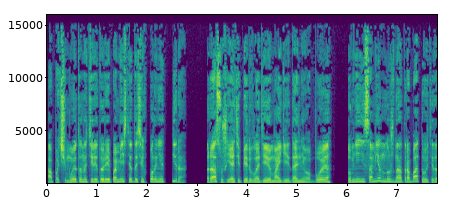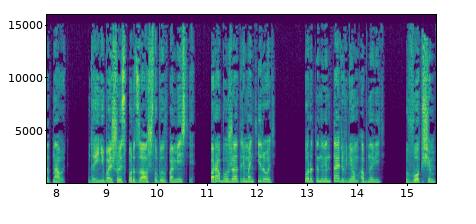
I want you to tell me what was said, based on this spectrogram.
А почему это на территории поместья до сих пор нет тира? Раз уж я теперь владею магией дальнего боя, то мне, несомненно, нужно отрабатывать этот навык. Да и небольшой спортзал, что был в поместье, пора бы уже отремонтировать. Спорт-инвентарь в нем обновить. В общем,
